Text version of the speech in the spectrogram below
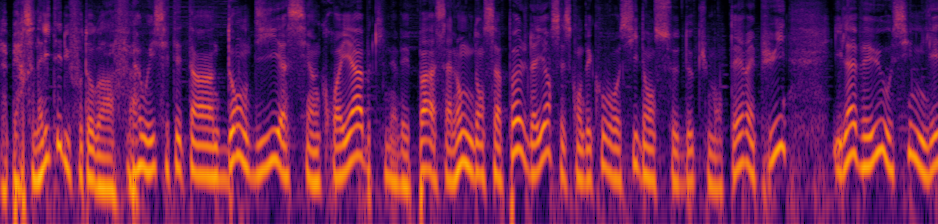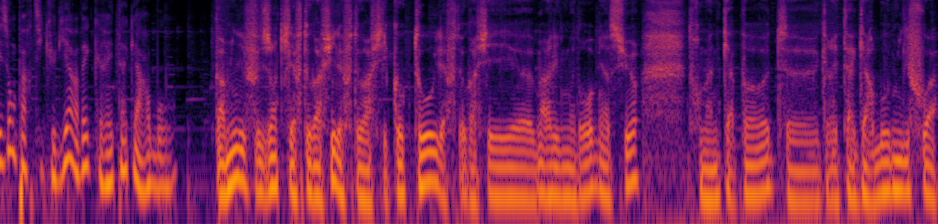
la personnalité du photographe. Ah oui, c'était un dandy assez incroyable qui n'avait pas sa langue dans sa poche. D'ailleurs, c'est ce qu'on découvre aussi dans ce documentaire. Et puis, il avait eu aussi une liaison particulière avec Greta Garbo. Barbeau. Parmi les gens qu'il a photographié, il a photographié Cocteau, il a photographié euh, Marilyn Monroe, bien sûr, Truman Capote, euh, Greta Garbo mille fois.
